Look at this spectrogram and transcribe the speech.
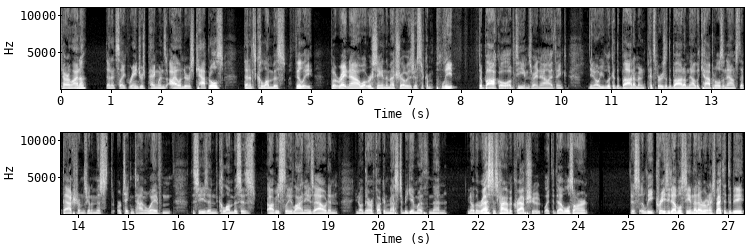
Carolina. Then it's like Rangers, Penguins, Islanders, Capitals. Then it's Columbus, Philly. But right now, what we're seeing in the Metro is just a complete debacle of teams right now. I think, you know, you look at the bottom and Pittsburgh's at the bottom. Now the Capitals announced that Backstrom's going to miss or taking time away from the season. Columbus is obviously Laine's out and, you know, they're a fucking mess to begin with. And then, you know, the rest is kind of a crapshoot. Like the Devils aren't this elite crazy Devils team that everyone expected to be.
